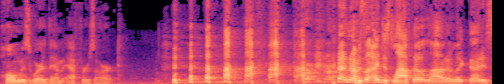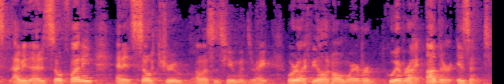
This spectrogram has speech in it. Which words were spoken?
"Home is where them effers aren't." and I was like, I just laughed out loud. I'm like, that is, I mean, that is so funny, and it's so true of us as humans, right? Where do I feel at home? Wherever, whoever I other isn't.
